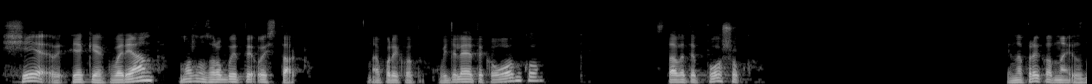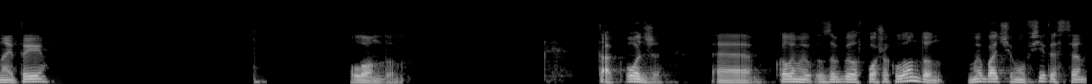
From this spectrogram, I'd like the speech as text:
Ще, е, як, як варіант, можна зробити ось так. Наприклад, виділяєте колонку, ставите пошук. І, наприклад, знайти Лондон. Так, отже, е, коли ми зробили в пошук Лондон, ми бачимо всі тест-цен-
